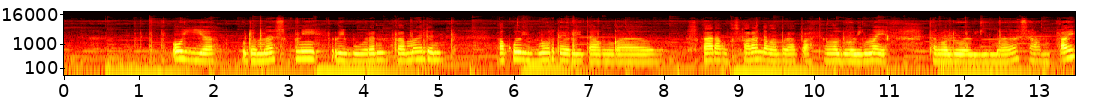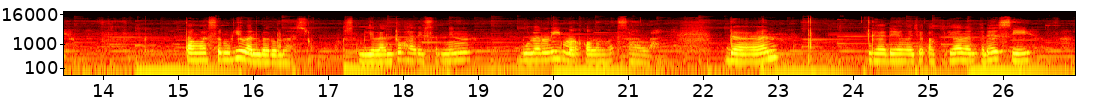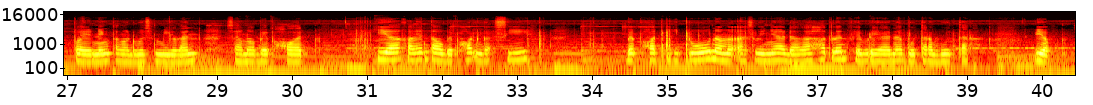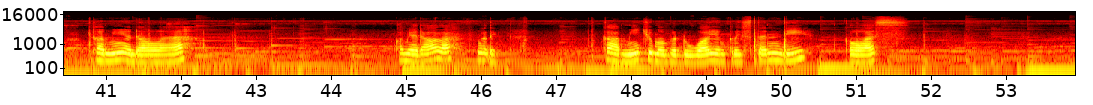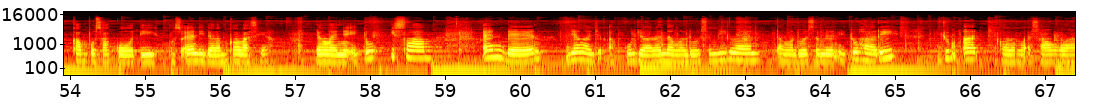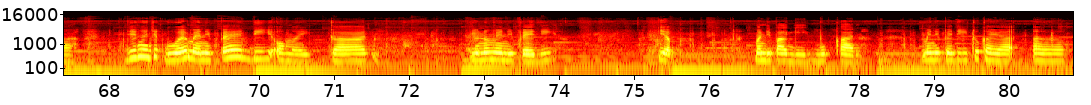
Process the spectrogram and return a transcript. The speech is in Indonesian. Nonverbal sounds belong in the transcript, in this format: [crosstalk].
Oh iya udah masuk nih liburan Ramadan. Aku libur dari tanggal sekarang sekarang tanggal berapa? Tanggal 25 ya? Tanggal 25 sampai tanggal 9 baru masuk. 9 tuh hari Senin bulan 5 kalau nggak salah. Dan gak ada yang ngajak aku jalan. Ada sih planning tanggal 29 sama Beb Hot. Iya kalian tahu Beb Hot nggak sih Beb Hot itu nama aslinya adalah Hotline Febriana Butar Butar. Yup, kami adalah kami adalah enggak deh. Kami cuma berdua yang Kristen di kelas kampus aku di maksudnya di dalam kelas ya. Yang lainnya itu Islam. And then dia ngajak aku jalan tanggal 29 tanggal 29 itu hari Jumat kalau nggak salah. Dia ngajak gue mani pedi oh my god. You know mani pedi yep. Mandi pagi bukan. Mani pedi itu kayak uh,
